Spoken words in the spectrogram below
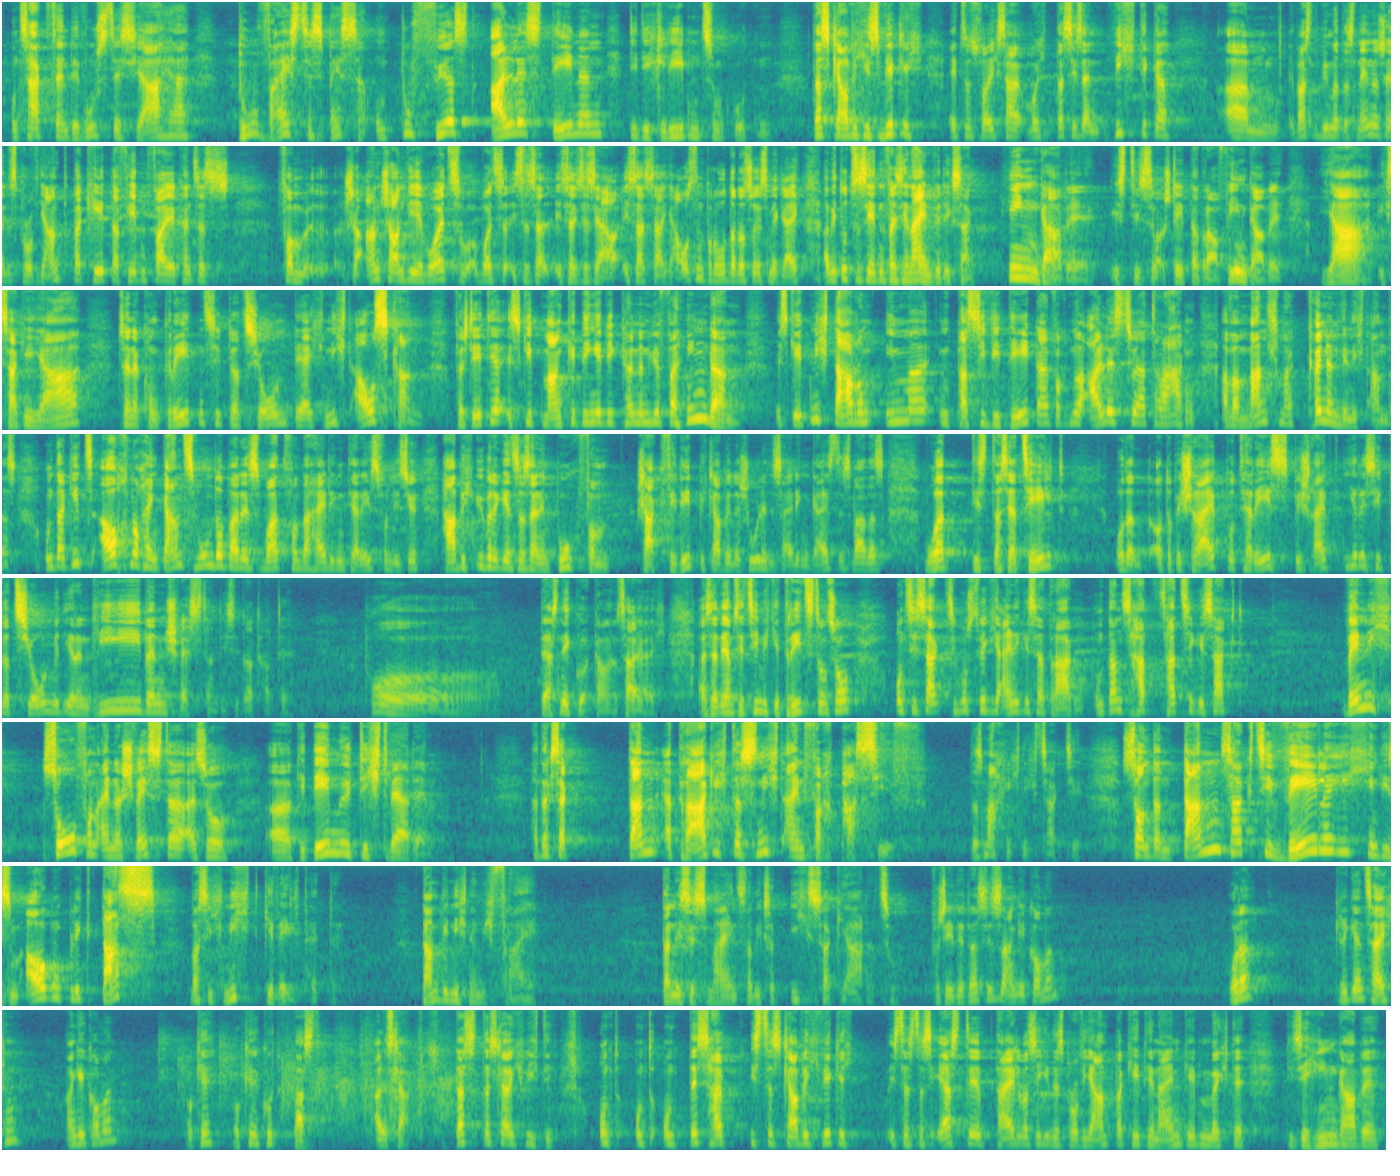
und sagt sein bewusstes Ja, Herr, du weißt es besser und du führst alles denen, die dich lieben, zum Guten. Das, glaube ich, ist wirklich etwas, wo ich sage, das ist ein wichtiger, ähm, ich weiß nicht, wie man das nennen soll, das Proviantpaket auf jeden Fall. Ihr könnt es vom, anschauen, wie ihr wollt. Ist das, ist, ist das ein Jausenbrot oder so, ist mir gleich. Aber ich tue es jedenfalls hinein, würde ich sagen. Hingabe ist die, steht da drauf. Hingabe. Ja, ich sage ja zu einer konkreten Situation, der ich nicht aus kann. Versteht ihr? Es gibt manche Dinge, die können wir verhindern. Es geht nicht darum, immer in Passivität einfach nur alles zu ertragen. Aber manchmal können wir nicht anders. Und da gibt es auch noch ein ganz wunderbares Wort von der heiligen Therese von Lisieux. Habe ich übrigens aus einem Buch von Jacques Philippe, ich glaube in der Schule des Heiligen Geistes war das, wo er das erzählt oder, oder beschreibt, wo Therese beschreibt ihre Situation mit ihren lieben Schwestern, die sie dort hatte. Oh, der ist nicht gut gegangen, sage ich euch. Also die haben sie ziemlich getriezt und so. Und sie sagt, sie muss wirklich einiges ertragen. Und dann hat, hat sie gesagt, wenn ich so von einer Schwester also äh, gedemütigt werde, hat er gesagt, dann ertrage ich das nicht einfach passiv. Das mache ich nicht, sagt sie. Sondern dann, sagt sie, wähle ich in diesem Augenblick das, was ich nicht gewählt hätte. Dann bin ich nämlich frei. Dann ist es meins. Dann habe ich gesagt, ich sage Ja dazu. Versteht ihr das? Ist es angekommen? Oder? Kriege ein Zeichen? Angekommen? Okay, okay, gut, passt. Alles klar. Das, das glaube ich, wichtig. Und, und, und deshalb ist das, glaube ich, wirklich, ist das das erste Teil, was ich in das Proviantpaket hineingeben möchte, diese Hingabe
